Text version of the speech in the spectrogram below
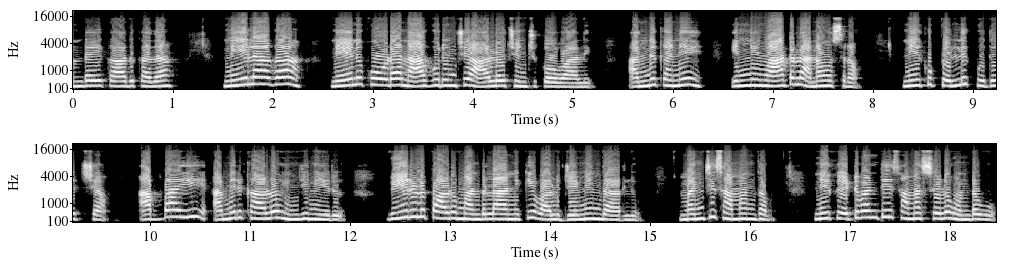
ఉండేవి కాదు కదా. నీలాగా నేను కూడా నా గురించి ఆలోచించుకోవాలి. అందుకనే ఇన్ని మాటలు అనవసరం. నీకు పెళ్ళి కుదిర్చాం. అబ్బాయి అమెరికాలో ఇంజనీరు. వీరులపాడు మండలానికి వాళ్ళు జమీందారులు. మంచి సంబంధం. నీకు ఎటువంటి సమస్యలు ఉండవు.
